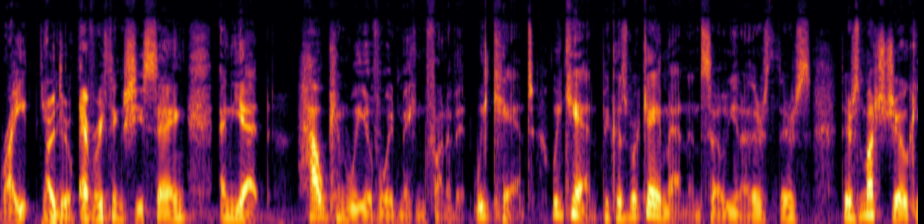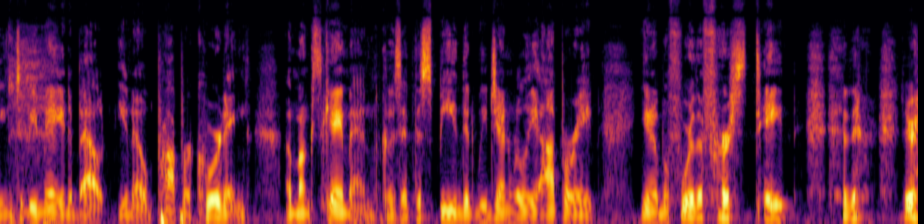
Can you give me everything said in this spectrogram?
right. In I do. everything she's saying, and yet, how can we avoid making fun of it? We can't. We can't because we're gay men, and so you know, there's there's there's much joking to be made about you know proper courting amongst gay men because at the speed that we generally operate, you know, before the first date, there there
